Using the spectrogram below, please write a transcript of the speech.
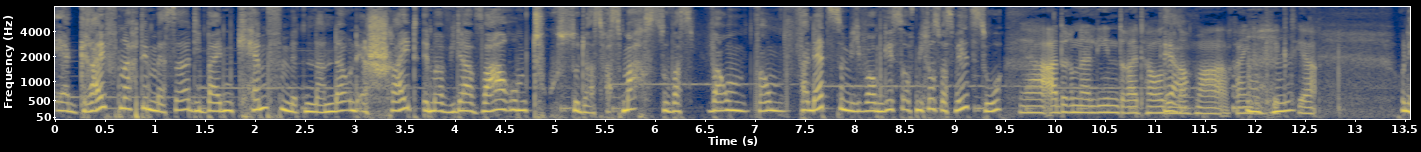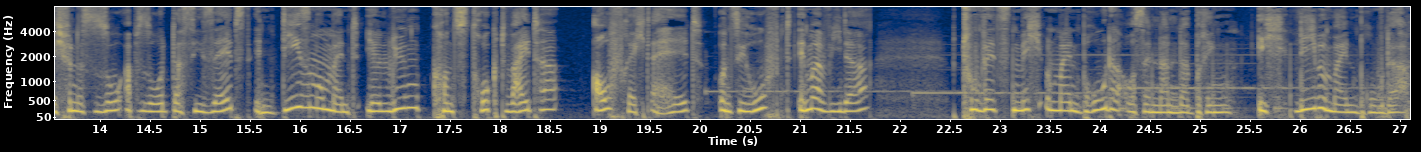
er greift nach dem Messer, die beiden kämpfen miteinander und er schreit immer wieder, warum tust du das? Was machst du? Was, warum, warum verletzt du mich? Warum gehst du auf mich los? Was willst du? Ja, Adrenalin 3000 Ja. nochmal reingekickt, ja. Und ich finde es so absurd, dass sie selbst in diesem Moment ihr Lügenkonstrukt weiter aufrecht erhält und sie ruft immer wieder, du willst mich und meinen Bruder auseinanderbringen. Ich liebe meinen Bruder.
